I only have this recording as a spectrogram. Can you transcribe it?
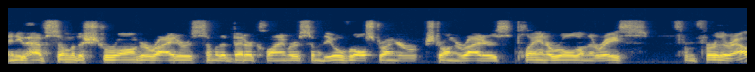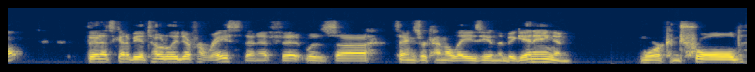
and you have some of the stronger riders, some of the better climbers, some of the overall stronger stronger riders playing a role in the race from further out, then it's going to be a totally different race than if it was uh, things are kind of lazy in the beginning and more controlled.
